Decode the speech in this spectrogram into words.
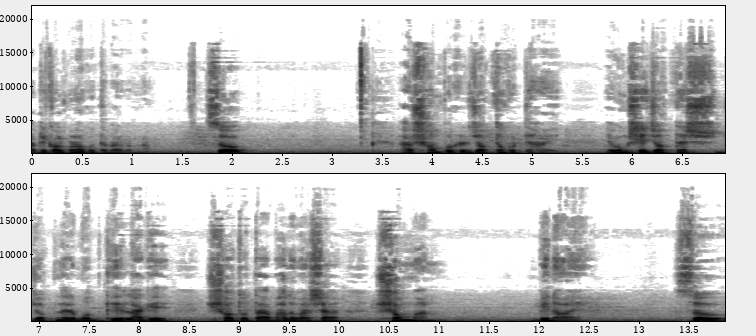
আপনি কল্পনা করতে পারবেন না। সো আর সম্পর্কের যত্ন করতে হয় এবং সেই যত্নের যত্নের মধ্যে লাগে সততা, ভালোবাসা, সম্মান, বিনয়। সো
